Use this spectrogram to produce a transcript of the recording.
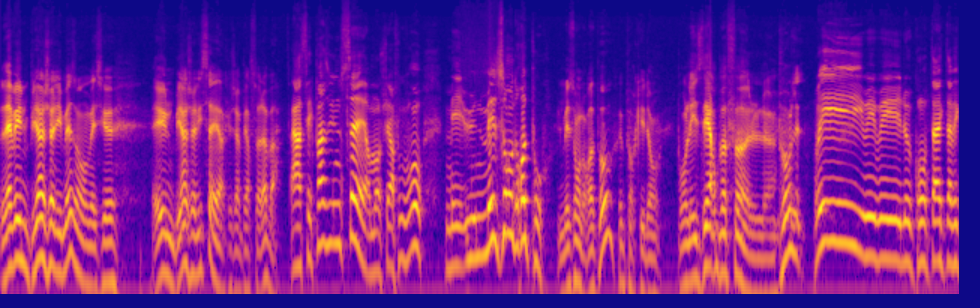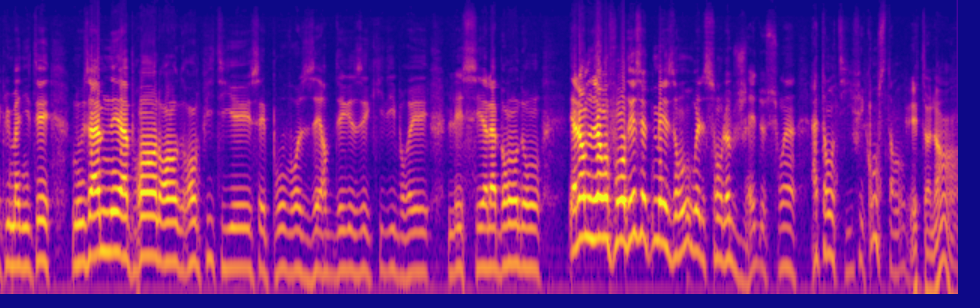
Vous avez une bien jolie maison, messieurs. Et une bien jolie serre que j'aperçois là-bas. Ah, c'est pas une serre, mon cher Fouvreau, mais une maison de repos. Une maison de repos? Et pour qui donc? Pour les herbes folles. Pour. Oui, oui, oui, le contact avec l'humanité nous a amenés à prendre en grand pitié ces pauvres herbes déséquilibrées, laissées à l'abandon. Et alors nous avons fondé cette maison où elles sont l'objet de soins attentifs et constants. Étonnant.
